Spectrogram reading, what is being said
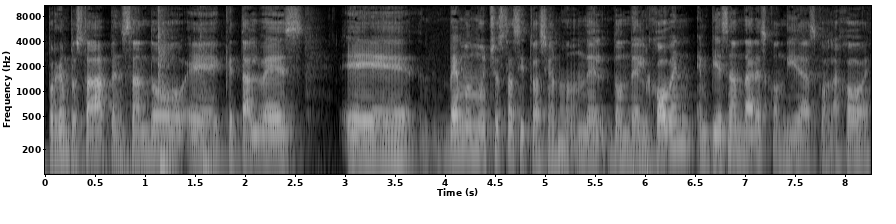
Por ejemplo, estaba pensando eh, que tal vez eh, vemos mucho esta situación, ¿no? Donde, donde el joven empieza a andar escondidas con la joven.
